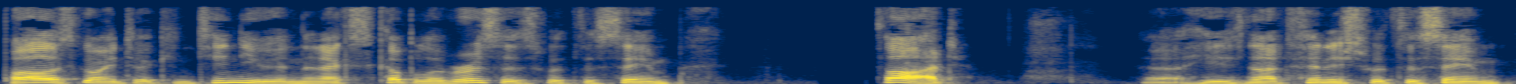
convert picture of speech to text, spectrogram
Paul is going to continue in the next couple of verses with the same thought. Uh, he's not finished with the same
